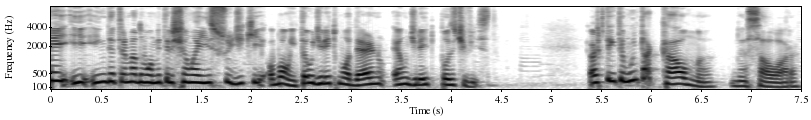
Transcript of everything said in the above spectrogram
E, e em determinado momento ele chama isso de que, bom, então o direito moderno é um direito positivista. Eu acho que tem que ter muita calma nessa hora,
